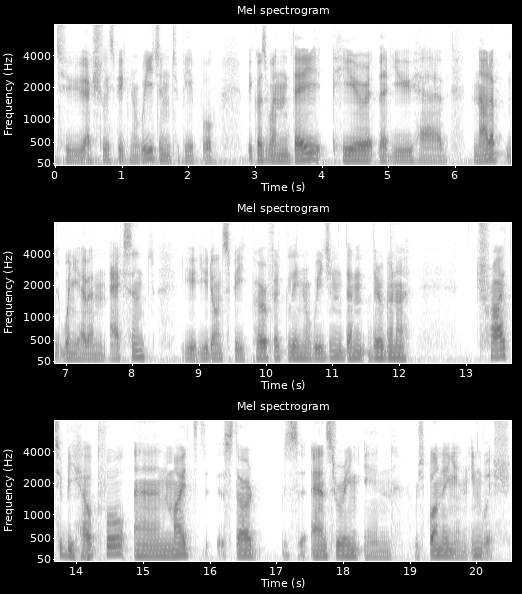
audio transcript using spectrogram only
to actually speak Norwegian to people because when they hear that you have not a when you have an accent you you don't speak perfectly Norwegian then they're gonna try to be helpful and might start answering in responding in English.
